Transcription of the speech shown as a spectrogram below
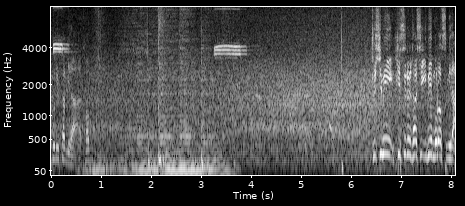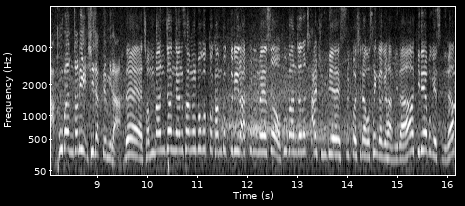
돌입합니다. 점... 주심이 휘슬을 다시 입에 물었습니다. 후반전이 시작됩니다. 네, 전반전 양상을 보고 또 감독들이 라크룸에서 후반전을 잘 준비했을 것이라고 생각을 합니다. 기대해 보겠습니다.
